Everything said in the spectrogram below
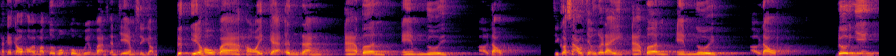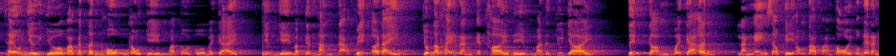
là cái câu hỏi mà tôi muốn cùng quý ông bạn anh chị em suy gẫm. Đức Giê-hô-va hỏi ca in rằng, A bên, em ngươi ở đâu? Chỉ có sáu chữ ở đây, A bên, em ngươi ở đâu? Đương nhiên, theo như dựa vào cái tình huống, câu chuyện mà tôi vừa mới kể, Những gì mà Kinh Thánh đã viết ở đây, Chúng ta thấy rằng cái thời điểm mà Đức Chúa Trời tiếp cận với ca in là ngay sau khi ông ta phạm tội, có nghĩa rằng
